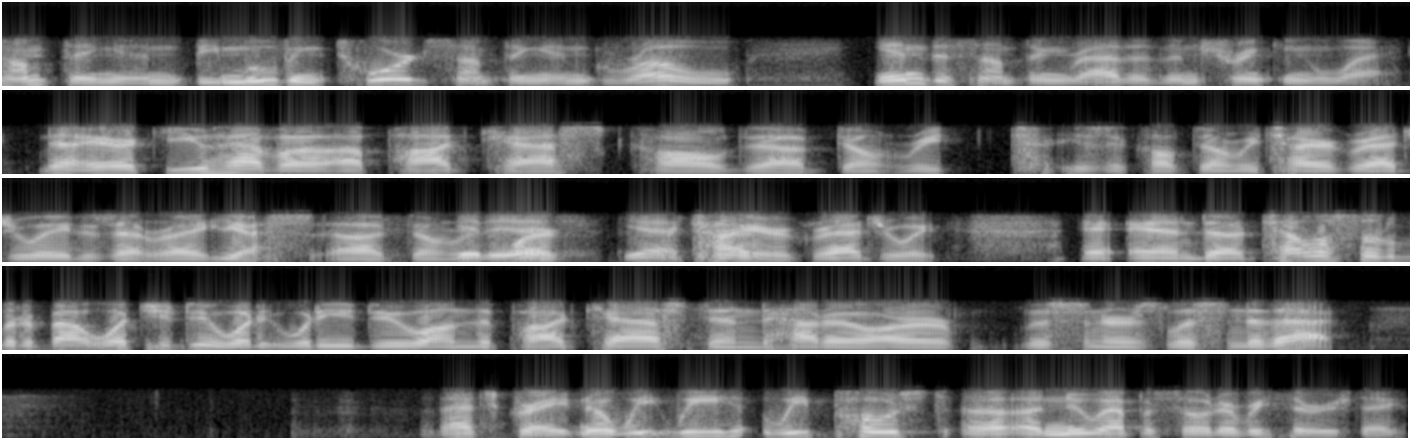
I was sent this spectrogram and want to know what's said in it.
something and be moving towards something and grow into something rather than shrinking away. Now, Eric, you have a, a podcast called uh, "Don't Re- Is it called "Don't Retire Graduate"? Is that right? Yes. Uh, don't it retire, is. Yeah, retire graduate. And uh, tell us a little bit about what you do. What what do you do on the podcast, and how do our listeners listen to that? That's great. No, we we we post a, a new episode every Thursday,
